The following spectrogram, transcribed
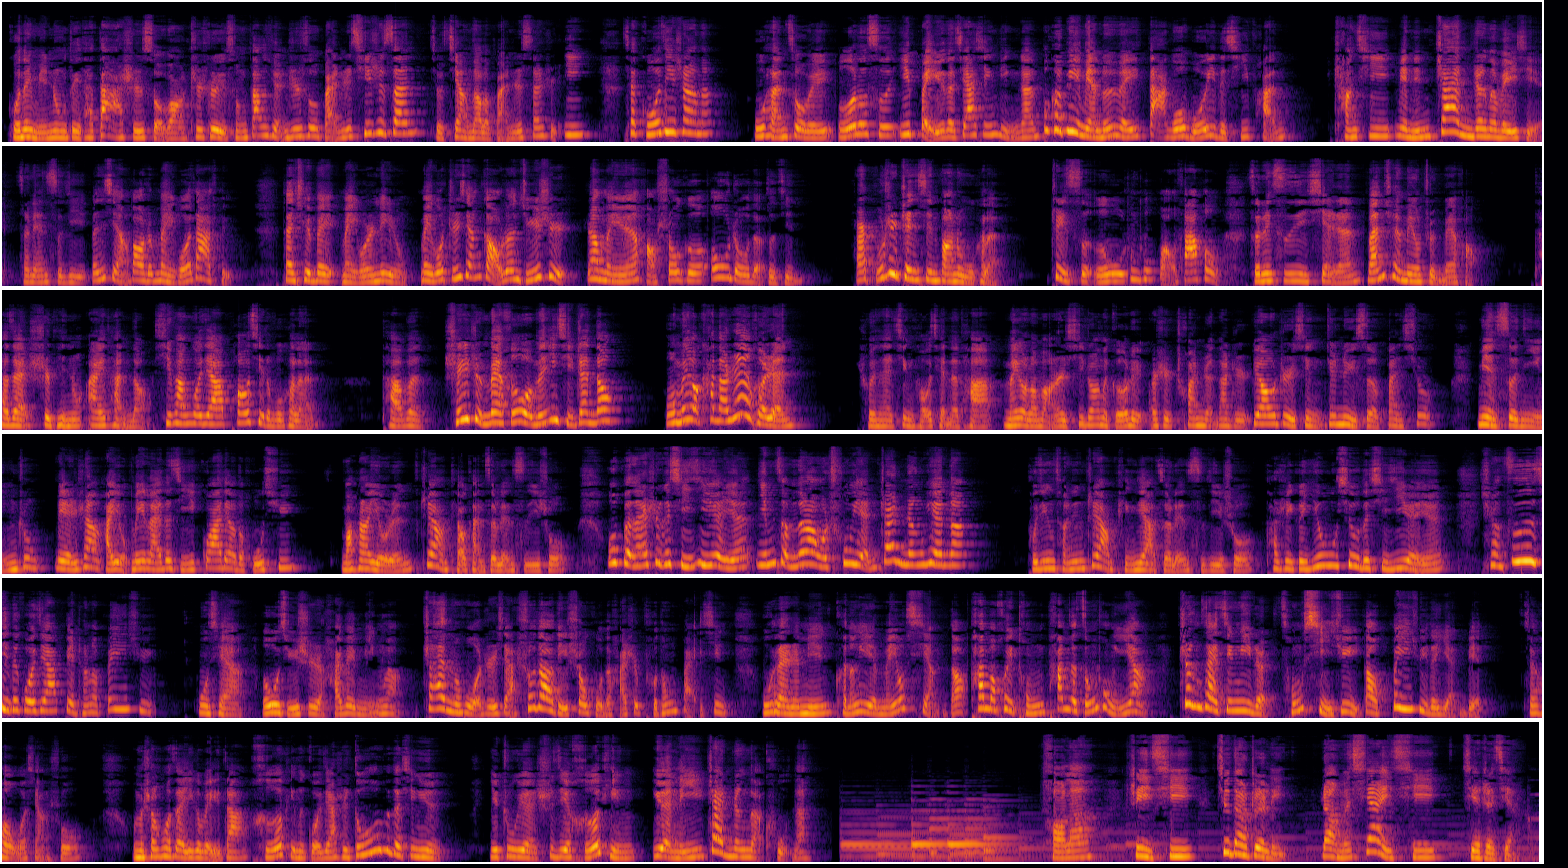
国内民众对他大失所望，支持率从当选之初百分之七十三就降到了百分之三十一。在国际上呢，乌克兰作为俄罗斯与北约的夹心饼干，不可避免沦为大国博弈的棋盘。长期面临战争的威胁，泽连斯基本想抱着美国大腿，但却被美国人利用。美国只想搞乱局势，让美元好收割欧洲的资金，而不是真心帮助乌克兰。这次俄乌冲突爆发后，泽连斯基显然完全没有准备好。他在视频中哀叹道：“西方国家抛弃了乌克兰。”他问：“谁准备和我们一起战斗？”我没有看到任何人。出现在镜头前的他，没有了往日西装的格律，而是穿着那只标志性军绿色半袖，面色凝重，脸上还有没来得及刮掉的胡须。网上有人这样调侃泽连斯基说：“我本来是个喜剧演员，你们怎么能让我出演战争片呢？”普京曾经这样评价泽连斯基说：“他是一个优秀的喜剧演员，却让自己的国家变成了悲剧。”目前啊，俄乌局势还未明朗。战火之下，说到底受苦的还是普通百姓。乌克兰人民可能也没有想到，他们会同他们的总统一样，正在经历着从喜剧到悲剧的演变。最后，我想说，我们生活在一个伟大和平的国家是多么的幸运！也祝愿世界和平，远离战争的苦难。好了，这一期就到这里，让我们下一期接着讲。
